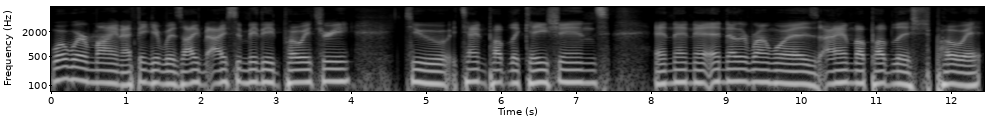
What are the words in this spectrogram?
what were mine? I think it was I, I submitted poetry to 10 publications and then uh, another one was I am a published poet.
